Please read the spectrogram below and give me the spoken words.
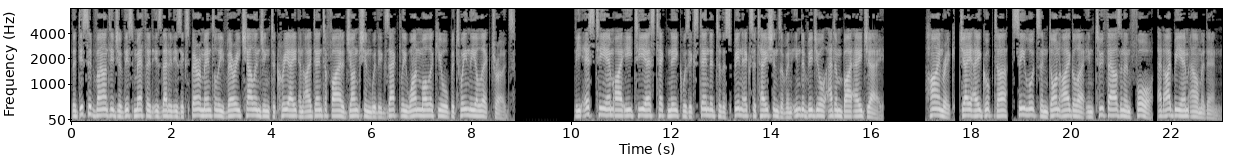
The disadvantage of this method is that it is experimentally very challenging to create and identify a junction with exactly one molecule between the electrodes. The STM-IETS technique was extended to the spin excitations of an individual atom by A.J. Heinrich, J. A. Gupta, C. Lutz and Don Eigler in 2004, at IBM Almaden.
